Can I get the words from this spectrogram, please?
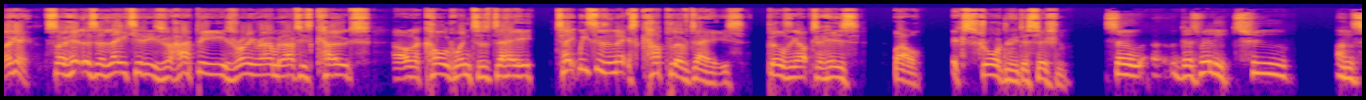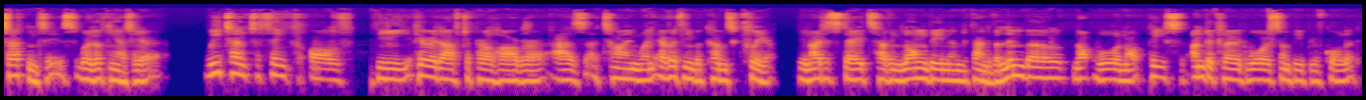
Okay, so Hitler's elated, he's happy, he's running around without his coat on a cold winter's day. Take me through the next couple of days, building up to his, well, extraordinary decision. So uh, there's really two uncertainties we're looking at here. We tend to think of the period after Pearl Harbor as a time when everything becomes clear. The United States, having long been in kind of a limbo, not war, not peace, undeclared war, as some people have called it,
